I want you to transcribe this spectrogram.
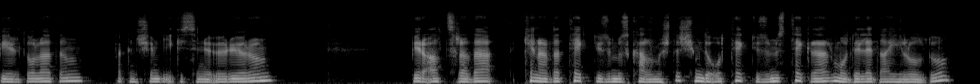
Bir doladım. Bakın şimdi ikisini örüyorum. Bir alt sırada kenarda tek düzümüz kalmıştı. Şimdi o tek düzümüz tekrar modele dahil oldu.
